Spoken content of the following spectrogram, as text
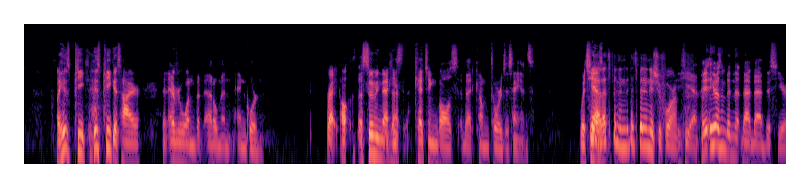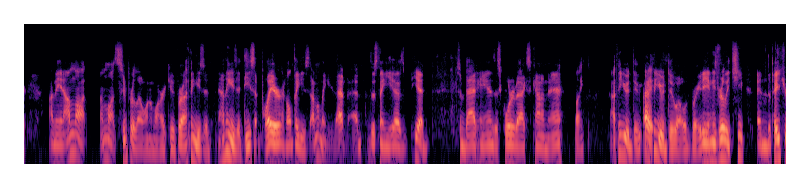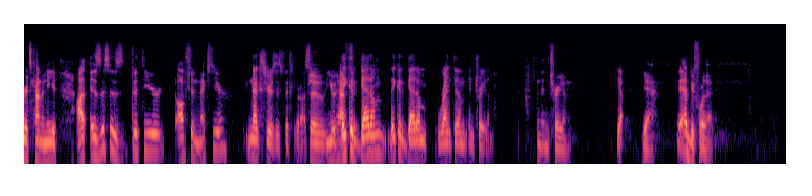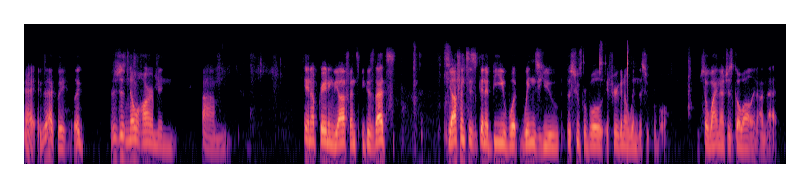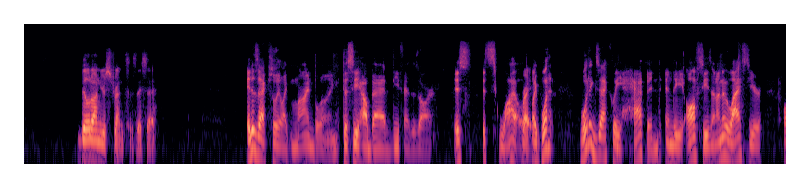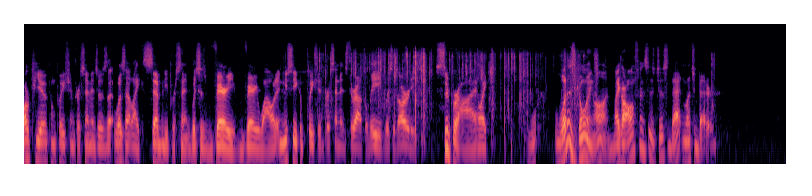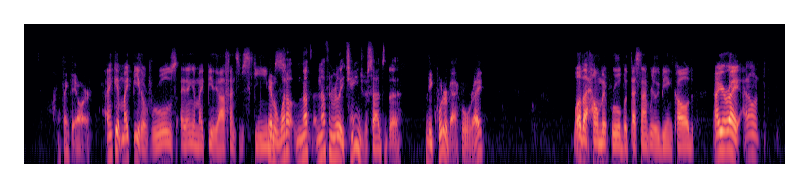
like his peak, his peak is higher than everyone but Edelman and Gordon. Right. Assuming that exactly. he's catching balls that come towards his hands. Which yeah, that's been an, that's been an issue for him. Yeah, he hasn't been that bad this year. I mean, I'm not I'm not super low on Amari Cooper. I think he's a I think he's a decent player. I don't think he's I don't think he's that bad. I just think he has he had some bad hands. His quarterback's kind of meh. Like I think he would do. Right. I think he would do well with Brady, and he's really cheap. And the Patriots kind of need. Uh, is this his fifth year option next year? Next year is his fifth year option. So you would have. They to... could get him. They could get him, rent him, and trade him and then trade him. Yep. Yeah. Yeah, before that. Right, exactly. Like there's just no harm in um in upgrading the offense because that's the offense is going to be what wins you the Super Bowl if you're going to win the Super Bowl. So why not just go all in on that? Build on your strengths, as they say. It is actually like mind blowing to see how bad defenses are. It's it's wild. Right. Like what what exactly happened in the off season? I know last year RPO completion percentage was that was at like seventy percent, which is very very wild. And you see completion percentage throughout the league, which is already super high. Like, what is going on? Like, our offense is just that much better. I think they are. I think it might be the rules. I think it might be the offensive scheme. Yeah, but what? Else, nothing, nothing really changed besides the the quarterback rule, right? Well, the helmet rule, but that's not really being called. No, you're right. I don't,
